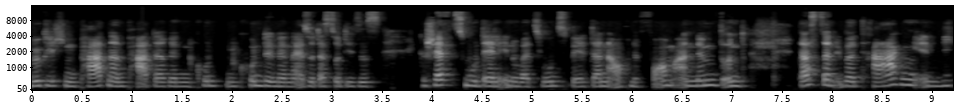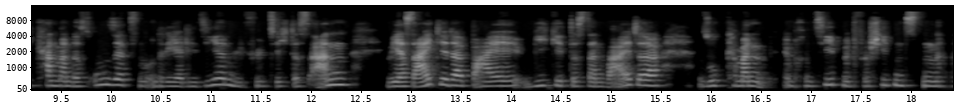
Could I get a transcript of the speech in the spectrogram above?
möglichen Partnern, Partnerinnen, Kunden, Kundinnen. Also, dass so dieses Geschäftsmodell, Innovationsbild dann auch eine Form annimmt und das dann übertragen in, wie kann man das umsetzen und realisieren, wie fühlt sich das an, wer seid ihr dabei, wie geht das dann weiter. So kann man im Prinzip mit verschiedensten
